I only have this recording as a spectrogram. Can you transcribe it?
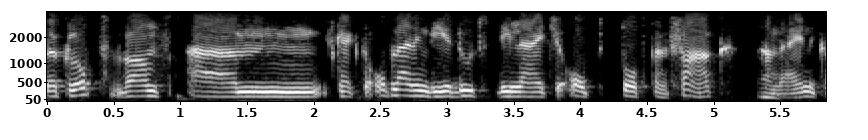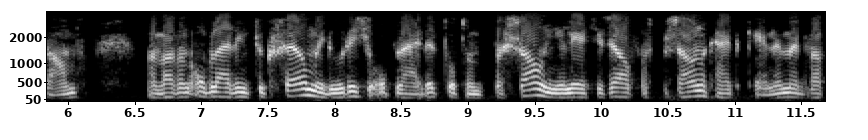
Dat klopt, want ehm, kijk, de opleiding die je doet, die leidt je op tot een vak Ja. aan de ene kant. Maar wat een opleiding natuurlijk veel meer doet, is je opleiden tot een persoon. Je leert jezelf als persoonlijkheid kennen met wat,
